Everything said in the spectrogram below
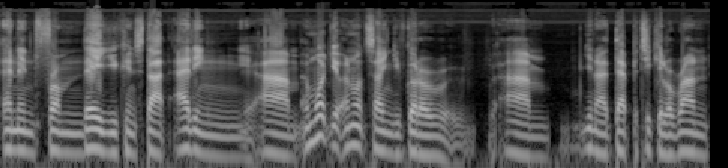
and then from there you can start adding. Um, and what you, I'm not saying you've got to, um, you know, that particular run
